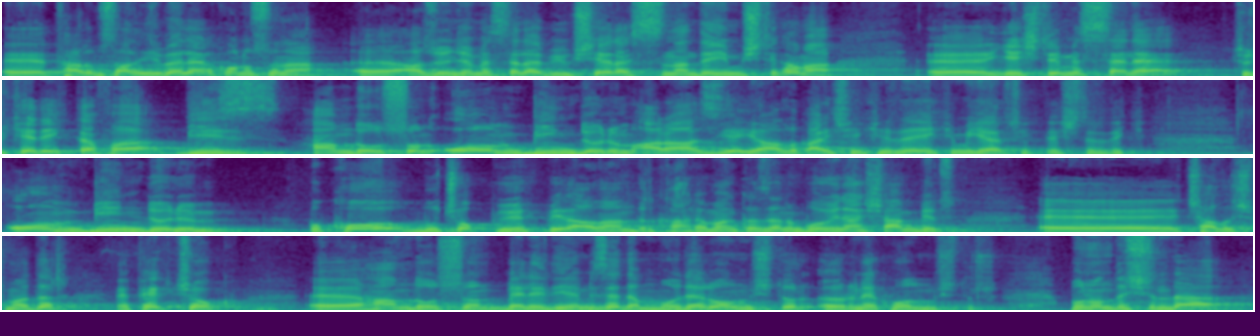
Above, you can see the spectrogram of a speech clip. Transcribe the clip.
Ee, tarımsal hibeler konusuna e, az önce mesela Büyükşehir açısından değinmiştik ama e, geçtiğimiz sene Türkiye'de ilk defa biz hamdolsun 10 bin dönüm araziye yağlık ay çekirdeği ekimi gerçekleştirdik. 10 bin dönüm. Bu, ko- bu çok büyük bir alandır. Kahraman Kazan'ın boyunu aşan bir e, çalışmadır ve pek çok e, hamdolsun belediyemize de model olmuştur, örnek olmuştur. Bunun dışında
